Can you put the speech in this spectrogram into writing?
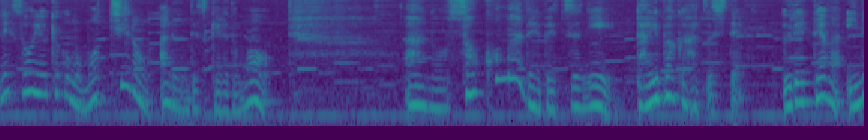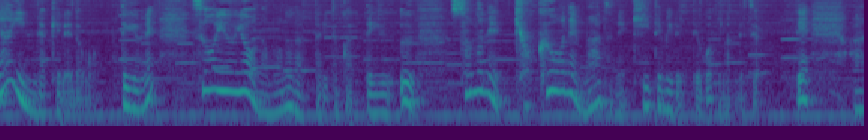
ね、そういう曲ももちろんあるんですけれどもあのそこまで別に大爆発して売れてはいないんだけれどもっていうねそういうようなものだったりとかっていうそのね曲をねまずね聴いてみるっていうことなんですよ。であの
